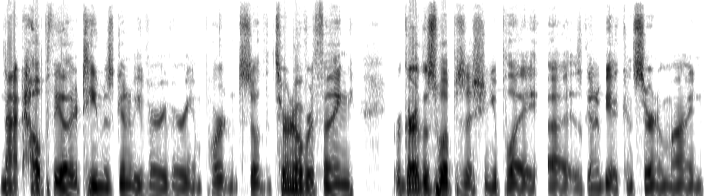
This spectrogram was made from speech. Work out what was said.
not help the other team is going to be very very important. So the turnover thing, regardless of what position you play, uh, is going to be a concern of mine.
